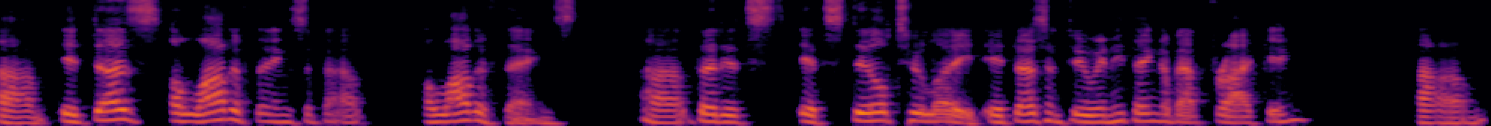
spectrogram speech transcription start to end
Um, it does a lot of things about a lot of things uh, but it's it's still too late. It doesn't do anything about fracking, um,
